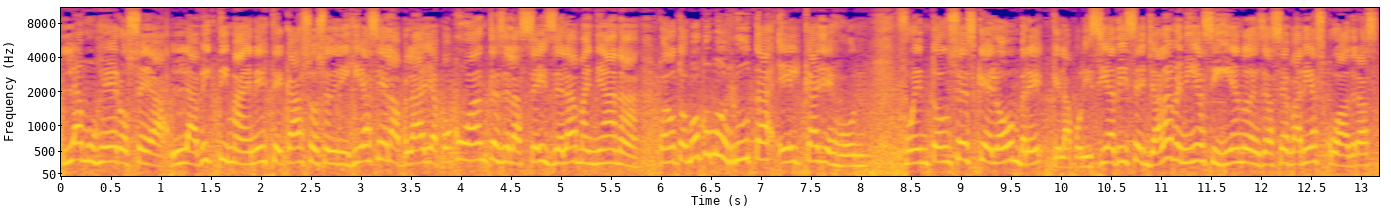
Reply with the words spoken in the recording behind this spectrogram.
la mujer, o sea, la víctima en este caso, se dirigía hacia la playa poco antes de las 6 de la mañana, cuando tomó como ruta el callejón. Fue entonces entonces que el hombre, que la policía dice ya la venía siguiendo desde hace varias cuadras,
